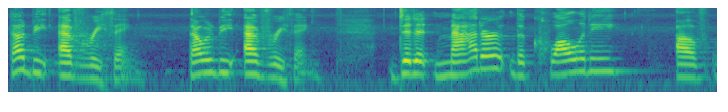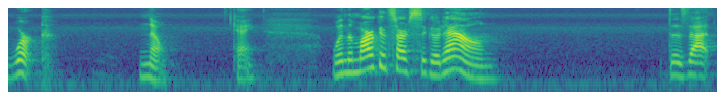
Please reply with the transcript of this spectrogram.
That would be everything. That would be everything. Did it matter the quality of work? No. Okay. When the market starts to go down, does that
